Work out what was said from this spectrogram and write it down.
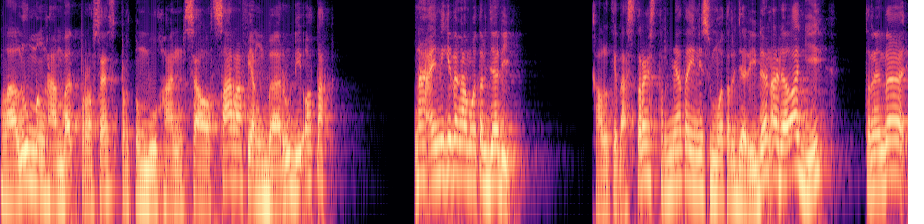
Lalu menghambat proses pertumbuhan sel saraf yang baru di otak. Nah ini kita nggak mau terjadi. Kalau kita stres, ternyata ini semua terjadi. Dan ada lagi, ternyata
